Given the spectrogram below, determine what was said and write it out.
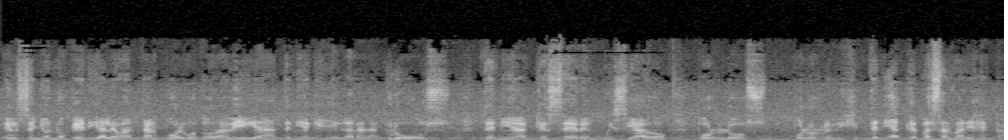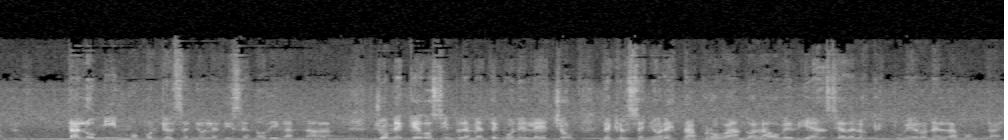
el Señor no quería levantar polvo todavía, tenía que llegar a la cruz, tenía que ser enjuiciado por los, por los religiosos, tenía que pasar varias etapas. Da lo mismo porque el Señor les dice no digan nada. Yo me quedo simplemente con el hecho de que el Señor está probando la obediencia de los que estuvieron en la montaña.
